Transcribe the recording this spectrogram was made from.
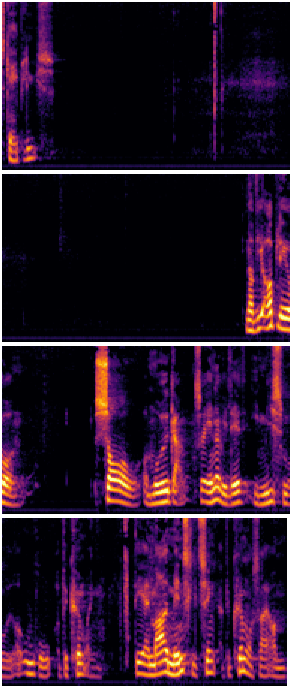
Skab lys. Når vi oplever sorg og modgang, så ender vi let i mismod og uro og bekymring. Det er en meget menneskelig ting at bekymre sig om,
